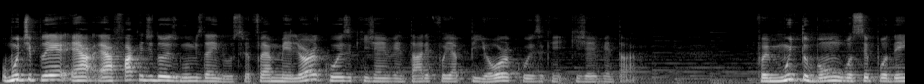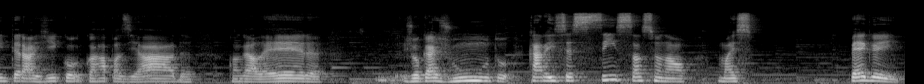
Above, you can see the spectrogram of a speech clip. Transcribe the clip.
o multiplayer é a, é a, faca de dois gumes da indústria. Foi a melhor coisa que já inventaram e foi a pior coisa que, que já inventaram. Foi muito bom você poder interagir com, com a rapaziada, com a galera, jogar junto. Cara, isso é sensacional. Mas pega aí,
